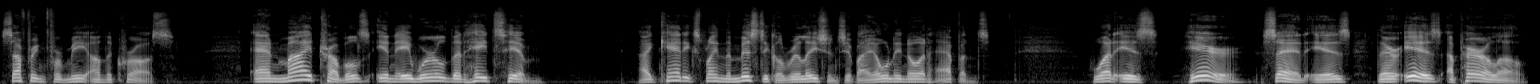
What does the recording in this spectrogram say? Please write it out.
suffering for me on the cross and my troubles in a world that hates him. I can't explain the mystical relationship. I only know it happens. What is here said is there is a parallel.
